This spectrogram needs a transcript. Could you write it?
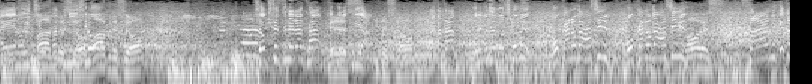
前の位置を、確認しろ。マークですよ、直接狙うか？ヘッドでクリア。いいですよ、中田ドリブルで持ち込む。岡野が走る。岡野が走る。そうです、さあ抜けた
